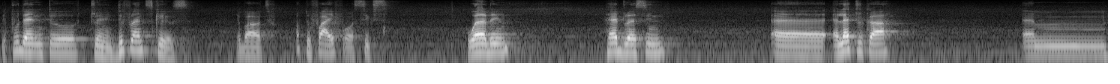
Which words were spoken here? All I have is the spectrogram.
they put them into training different skills about up to five or six welding hairdressing, uh, electrical, um,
